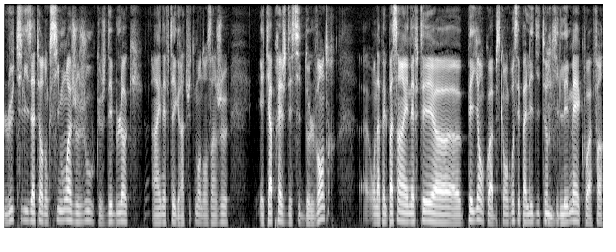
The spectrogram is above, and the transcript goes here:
l'utilisateur, donc si moi je joue, que je débloque un NFT gratuitement dans un jeu et qu'après je décide de le vendre, euh, on n'appelle pas ça un NFT euh, payant, quoi, parce qu'en gros, c'est pas l'éditeur hmm. qui l'émet, quoi. Enfin,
